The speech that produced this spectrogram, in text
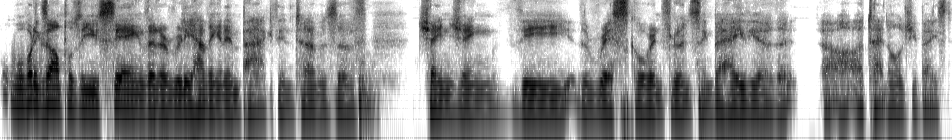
Well, what examples are you seeing that are really having an impact in terms of changing the the risk or influencing behavior that are, are technology based?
